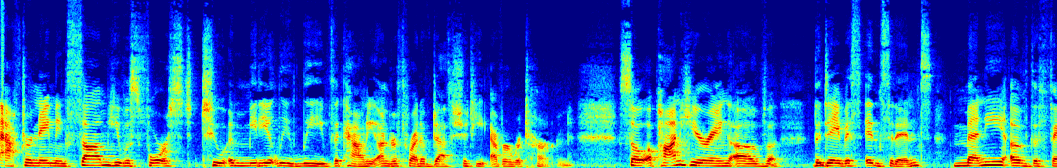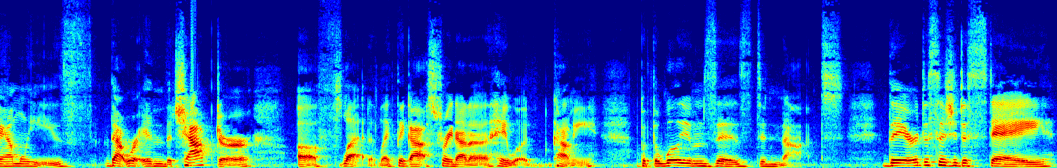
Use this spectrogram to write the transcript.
After naming some, he was forced to immediately leave the county under threat of death should he ever return. So, upon hearing of the Davis incident, many of the families that were in the chapter uh, fled. Like they got straight out of Haywood County. But the Williamses did not. Their decision to stay,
